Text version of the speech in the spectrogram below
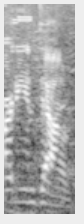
Guardian down.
